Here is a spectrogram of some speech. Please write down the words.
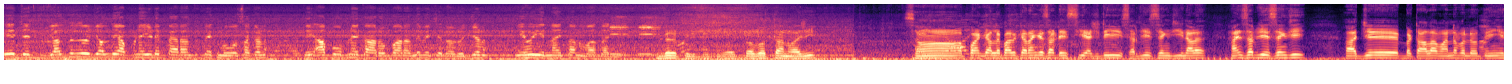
ਇਹ ਜਲਦ ਤੋਂ ਜਲਦ ਆਪਣੇ ਜਿਹੜੇ ਪੈਰਾਂ ਤੇ ਖਲੋ ਸਕਣ। ਤੇ ਆਪੋ ਆਪਣੇ ਕਾਰੋਬਾਰਾਂ ਦੇ ਵਿੱਚ ਰੁੱਝਣ ਇਹੋ ਹੀ ਇੰਨਾ ਹੀ ਧੰਨਵਾਦ ਆ ਜੀ। ਬਿਲਕੁਲ ਬਿਲਕੁਲ। ਬਹੁਤ ਬਹੁਤ ਧੰਨਵਾਦ ਜੀ। ਸੋ ਆਪਾਂ ਗੱਲਬਾਤ ਕਰਾਂਗੇ ਸਾਡੇ ਸੀਐਚਡੀ ਸਰਜੀਤ ਸਿੰਘ ਜੀ ਨਾਲ। ਹਾਂਜੀ ਸਰਜੀਤ ਸਿੰਘ ਜੀ ਅੱਜ ਬਟਾਲਾ ਵਨ ਵੱਲੋਂ ਤੁਸੀਂ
